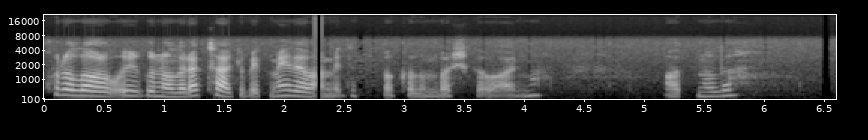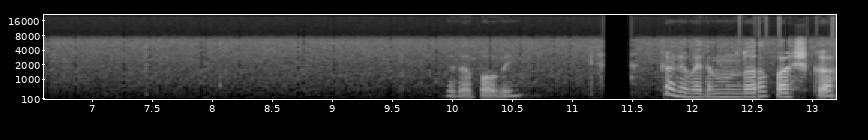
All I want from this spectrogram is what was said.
kurala uygun olarak takip etmeye devam edin. Bakalım başka var mı? Atnalı. Ya da bobin. Göremedim bunda başka.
